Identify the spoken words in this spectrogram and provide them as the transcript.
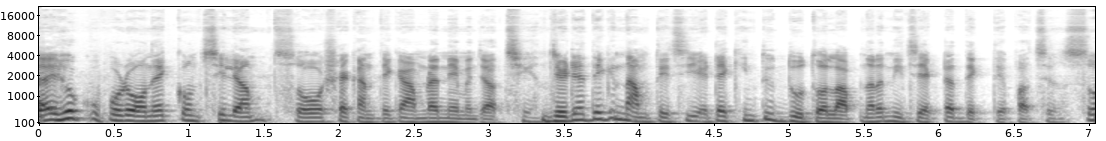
যাই হোক উপরে অনেকক্ষণ ছিলাম সো সেখান থেকে আমরা নেমে যাচ্ছি। যেটা থেকে নামতেছি, এটা কিন্তু দুতলা, আপনারা নিচে একটা দেখতে পাচ্ছেন। সো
